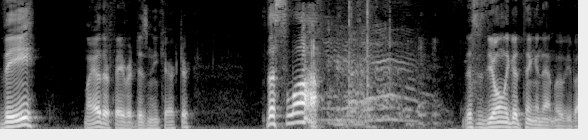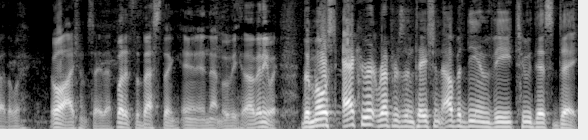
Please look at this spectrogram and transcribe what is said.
the, my other favorite Disney character, the sloth. this is the only good thing in that movie, by the way. Well, I shouldn't say that, but it's the best thing in, in that movie. Uh, anyway, the most accurate representation of a DMV to this day.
